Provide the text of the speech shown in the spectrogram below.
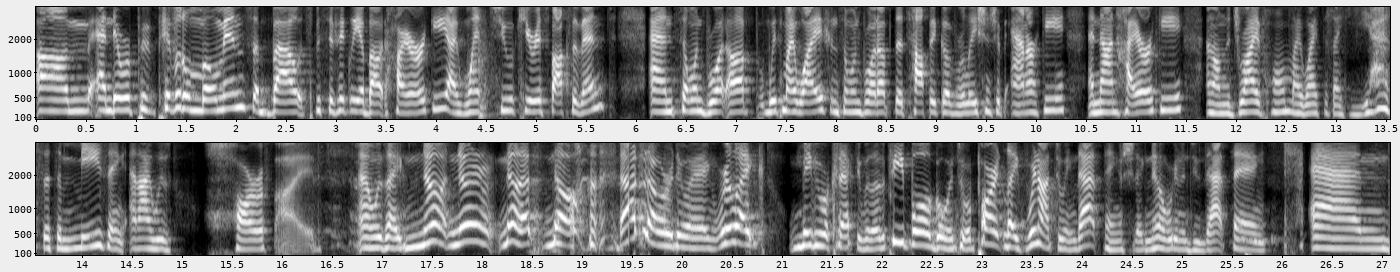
Um, and there were p- pivotal moments about specifically about hierarchy. I went to a Curious Fox event and someone brought up with my wife and someone brought up the topic of relationship anarchy and non-hierarchy. And on the drive home, my wife is like, yes, that's amazing. And I was horrified. And was like, no, no, no, that's no, that's not what we're doing. We're like, maybe we're connecting with other people, going to a part. Like, we're not doing that thing. And She's like, no, we're gonna do that thing. And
